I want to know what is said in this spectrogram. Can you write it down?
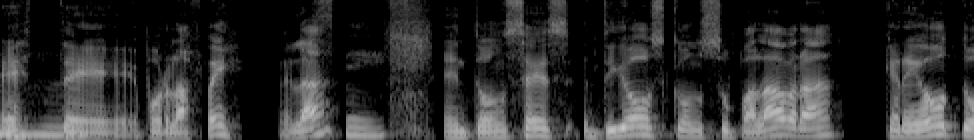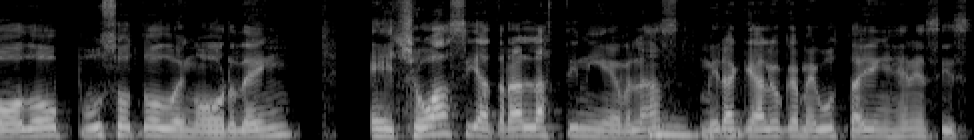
Este, por la fe, ¿verdad? Sí. Entonces Dios con su palabra creó todo, puso todo en orden, echó hacia atrás las tinieblas. Mira que algo que me gusta ahí en Génesis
